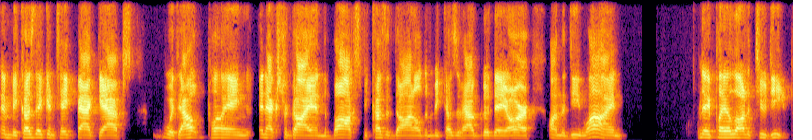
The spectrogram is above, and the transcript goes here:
and because they can take back gaps, without playing an extra guy in the box because of Donald and because of how good they are on the D line, they play a lot of two deep,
